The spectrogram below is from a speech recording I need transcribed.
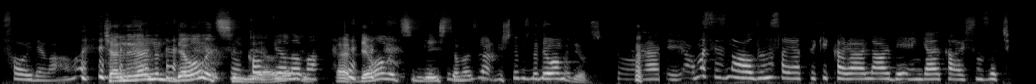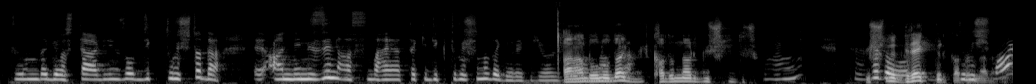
Soy devamı. Kendilerinin devam etsin diye. Kopyalama. Evet, devam etsin diye istemezler mi? İşte biz de devam ediyoruz. Doğru. Ee, Ama sizin aldığınız hayattaki kararlar bir engel karşınıza çıktığında gösterdiğiniz o dik duruşta da e, annenizin aslında hayattaki dik duruşunu da görebiliyoruz. Anadolu'da kadınlar güçlüdür. Hı. Güçlü, de o direkttir dik duruş kadınlar. var.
